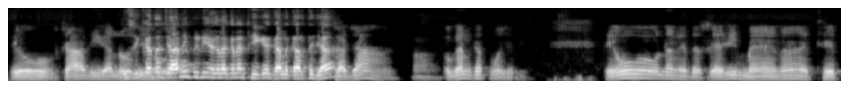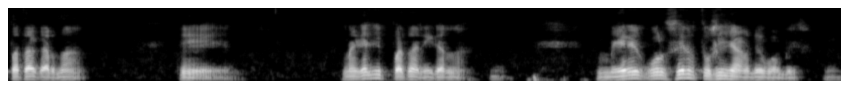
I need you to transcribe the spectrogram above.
ਤੇ ਉਹ ਚਾਹ ਦੀ ਗੱਲ ਤੁਸੀਂ ਗਈ, ਕਹਿੰਦੇ ਚਾਹ ਨਹੀਂ ਪੀਣੀ ਅਗਲਾ ਕਹਿੰਦਾ ਠੀਕ ਹੈ ਗੱਲ ਕਰ ਤੇ ਜਾ। ਜਾ ਜਾ। ਹਾਂ। ਉਹ ਗੱਲ ਖਤਮ ਹੋ ਜਾਂਦੀ ਤੇ ਉਹ ਉਹਨਾਂ ਨੇ ਦੱਸਿਆ ਜੀ ਮੈਂ ਨਾ ਇੱਥੇ ਪਤਾ ਕਰਦਾ ਤੇ ਮੈਂ ਕਿਹਾ ਜੀ ਪਤਾ ਨਹੀਂ ਕਰਨਾ। ਮੇਰੇ ਕੋਲ ਸਿਰਫ ਤੁਸੀਂ ਜਾਣਦੇ ਹੋ ਬੰਬੇ 'ਚ। ਹੂੰ।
